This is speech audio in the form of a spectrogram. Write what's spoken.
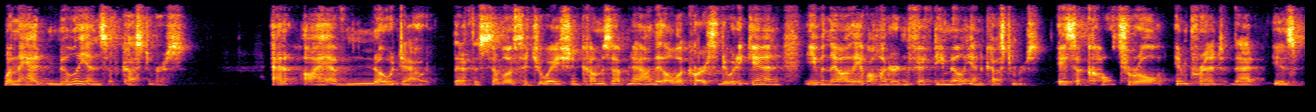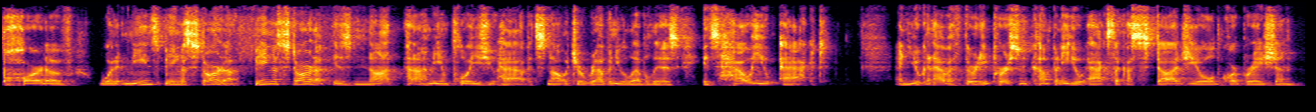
when they had millions of customers. And I have no doubt that if a similar situation comes up now, they'll have the courage to do it again, even though they have 150 million customers. It's a cultural imprint that is part of what it means being a startup. Being a startup is not how many employees you have, it's not what your revenue level is, it's how you act. And you can have a 30 person company who acts like a stodgy old corporation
